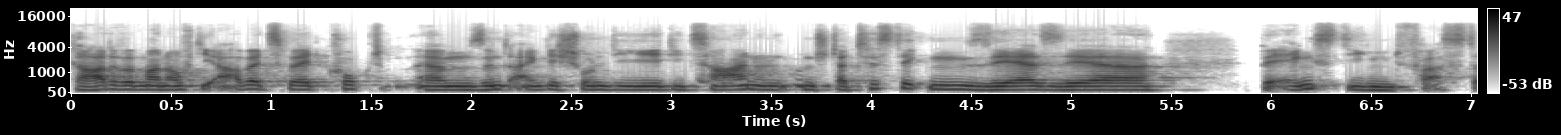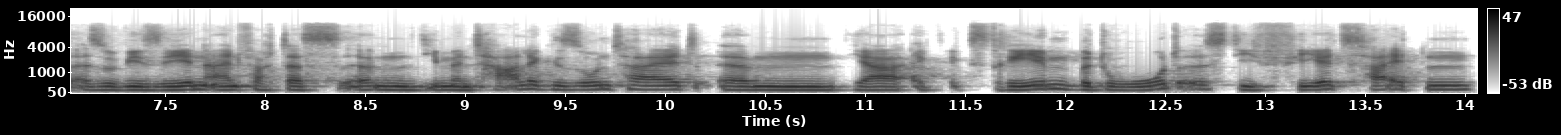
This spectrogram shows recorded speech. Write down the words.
gerade wenn man auf die Arbeitswelt guckt, ähm, sind eigentlich schon die, die Zahlen und, und Statistiken sehr, sehr beängstigend fast. Also wir sehen einfach, dass ähm, die mentale Gesundheit ähm, ja e extrem bedroht ist, die Fehlzeiten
